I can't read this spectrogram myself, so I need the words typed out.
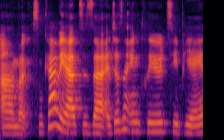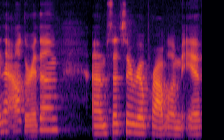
Um, but some caveats is that it doesn't include CPA in the algorithm, um, so that's a real problem if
